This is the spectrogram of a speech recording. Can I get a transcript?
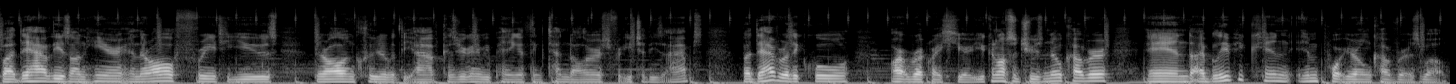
But they have these on here and they're all free to use. They're all included with the app because you're going to be paying, I think, $10 for each of these apps. But they have really cool artwork right here. You can also choose no cover and I believe you can import your own cover as well.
